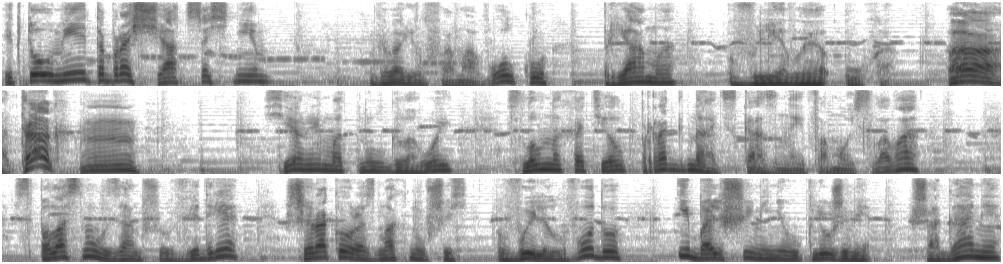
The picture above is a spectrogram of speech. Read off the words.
и кто умеет обращаться с ним», — говорил Фома волку прямо в левое ухо. «А, так?» М -м. Серый мотнул головой, словно хотел прогнать сказанные Фомой слова — сполоснул замшу в ведре, широко размахнувшись, вылил воду и большими неуклюжими шагами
